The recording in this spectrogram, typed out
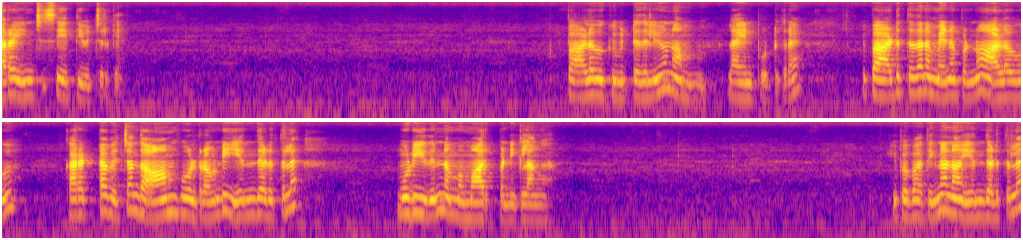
அரை இன்ச்சு சேர்த்தி வச்சுருக்கேன். இப்போ அளவுக்கு விட்டதுலேயும் நான் லைன் போட்டுக்கிறேன். இப்போ அடுத்ததாக நம்ம என்ன பண்ணோம் அளவு கரெக்டாக வச்சு அந்த ஆம் ஹோல் ரவுண்டு எந்த இடத்துல முடியுதுன்னு நம்ம மார்க் பண்ணிக்கலாங்க. இப்போ பார்த்தீங்கன்னா நான் எந்த இடத்துல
